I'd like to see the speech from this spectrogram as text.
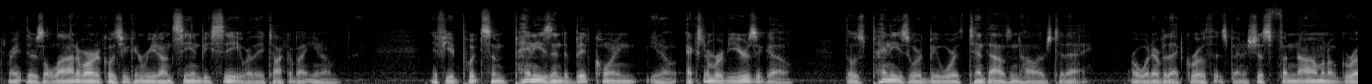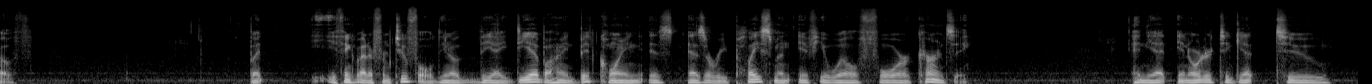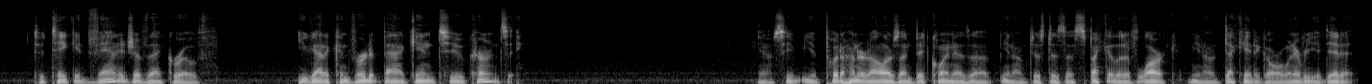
Right. There's a lot of articles you can read on CNBC where they talk about you know if you'd put some pennies into Bitcoin, you know, X number of years ago, those pennies would be worth ten thousand dollars today, or whatever that growth has been. It's just phenomenal growth. You think about it from twofold. You know, the idea behind Bitcoin is as a replacement, if you will, for currency. And yet, in order to get to to take advantage of that growth, you got to convert it back into currency. You know, see, you put hundred dollars on Bitcoin as a, you know, just as a speculative lark, you know, a decade ago or whenever you did it,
